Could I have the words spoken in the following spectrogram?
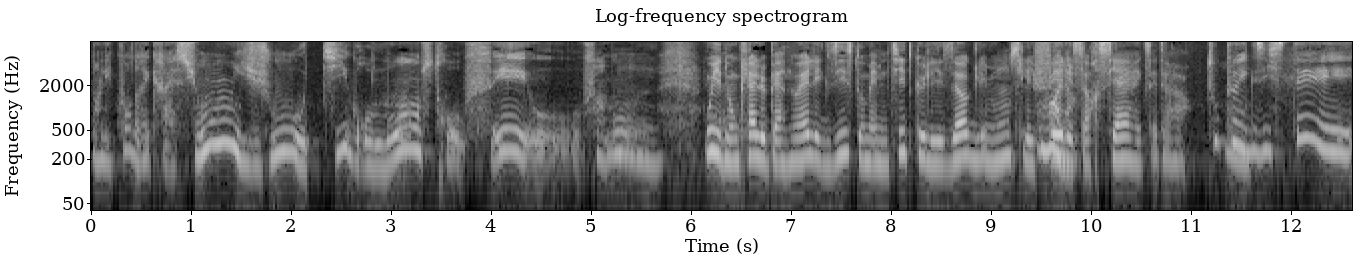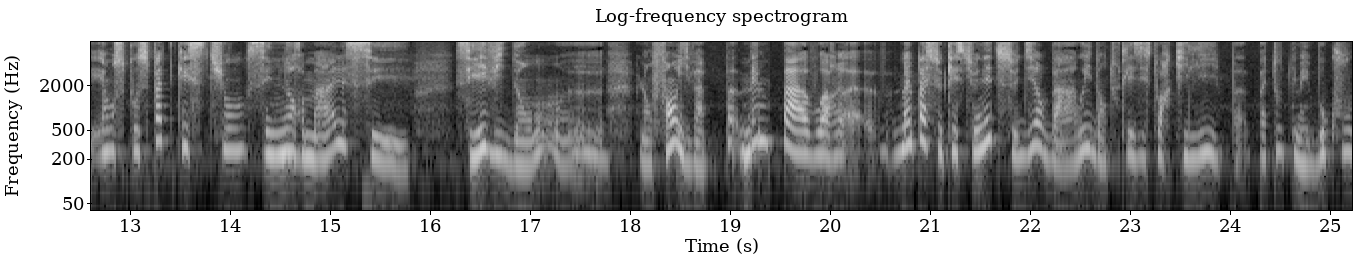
dans les cours de récréation, ils jouent aux tigres, aux monstres, aux fées, aux... Enfin bon... Hmm. Oui, donc là, le Père Noël existe au même titre que les ogres, les monstres, les fées, les sorcières, etc. Tout peut hmm. exister et, et on se pose pas de questions. C'est normal, c'est c'est évident. Euh, l'enfant, il va pas, même pas avoir, euh, même pas se questionner de se dire, bah oui, dans toutes les histoires qu'il lit, pas, toutes, mais beaucoup,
